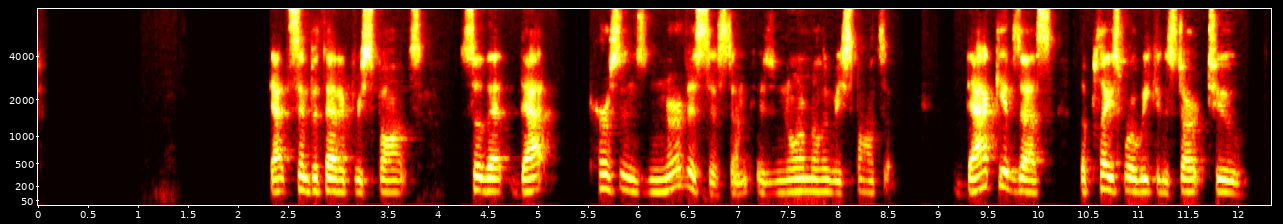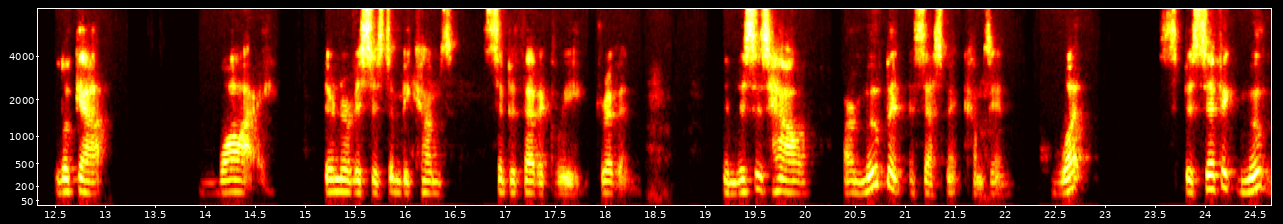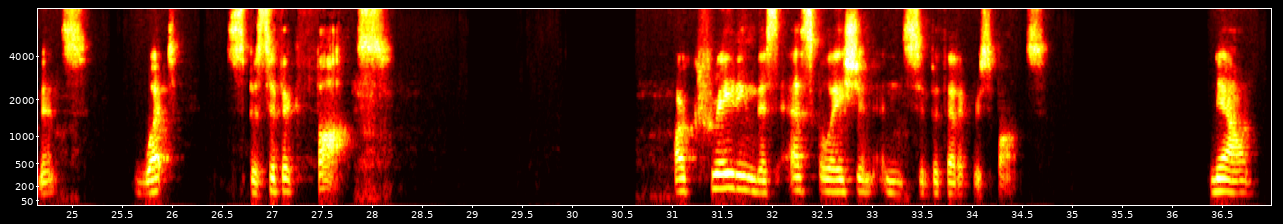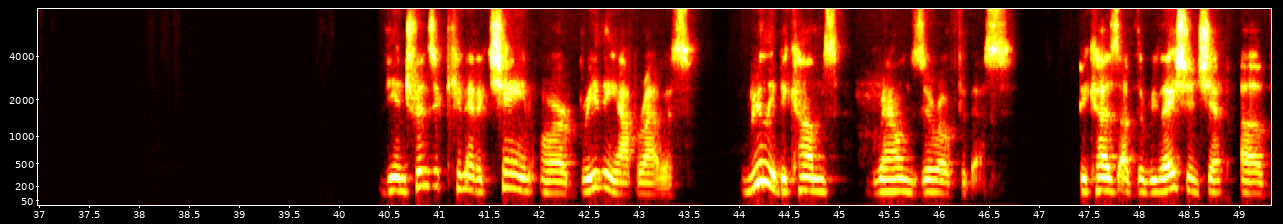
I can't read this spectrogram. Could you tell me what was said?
that sympathetic response so that that person's nervous system is normally responsive. That gives us the place where we can start to look at why their nervous system becomes sympathetically driven. And this is how our movement assessment comes in. What specific movements, what specific thoughts are creating this escalation and sympathetic response. Now, the intrinsic kinetic chain or breathing apparatus really becomes ground zero for this because of the relationship of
